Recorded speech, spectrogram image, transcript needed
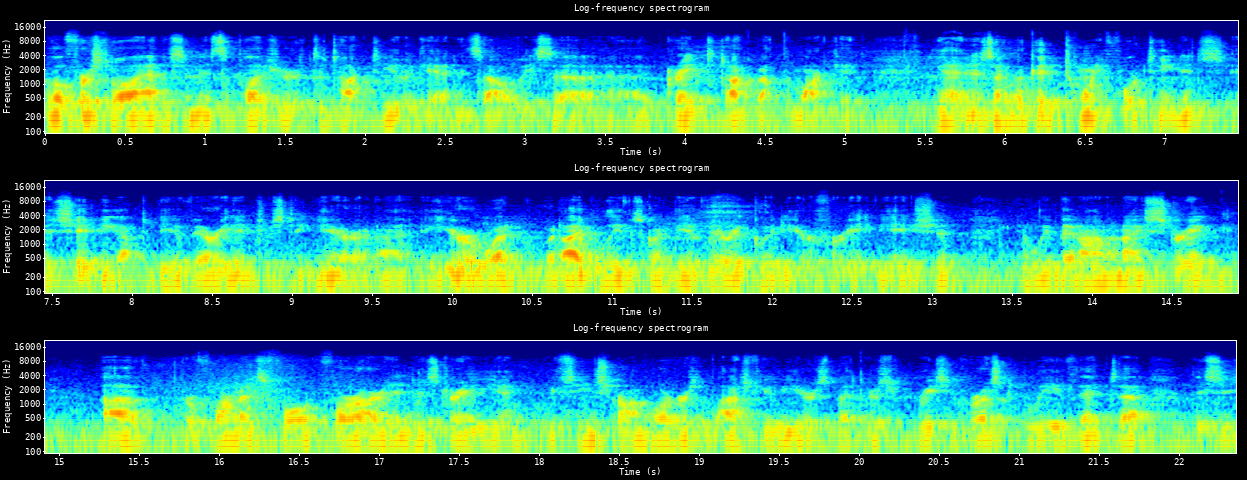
Well, first of all, Addison, it's a pleasure to talk to you again. It's always uh, great to talk about the market. Yeah, and as I look at 2014, it's it's shaping up to be a very interesting year, and a, a year what what I believe is going to be a very good year for aviation. You know, we've been on a nice string of performance for, for our industry, and we've seen strong orders in the last few years. But there's reason for us to believe that uh, this is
